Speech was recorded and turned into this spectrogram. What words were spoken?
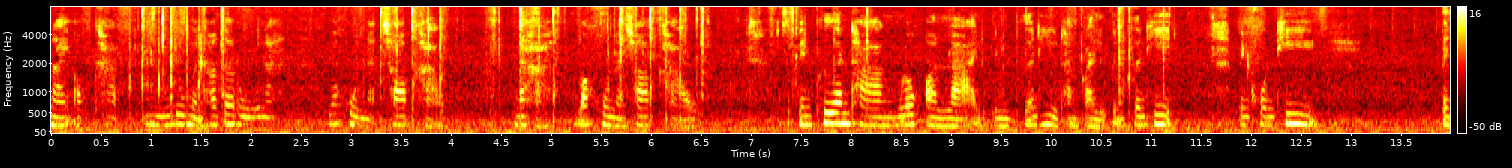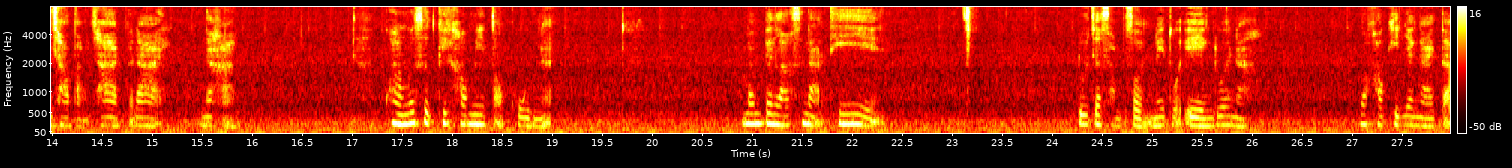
Knight of Cup อืมดูเหมือนเขาจะรู้นะ ว่าคุณนะชอบเขานะคะ ว่าคุณชอบเขา จะเป็นเพื่อนทางโลกออนไลน์ หรือเป็นเพื่อนที่อยู่ทางไกลหรือเป็นเพื่อนที่เป็นคนที่เป็นชาวต่างชาติก็ได้นะคะ ความรู้สึกที่เขามีต่อคุณน่ะมันเป็นลักษณะที่ดูจะสับสนในตัวเองด้วยนะ ว่าเขาคิดยังไงแต่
